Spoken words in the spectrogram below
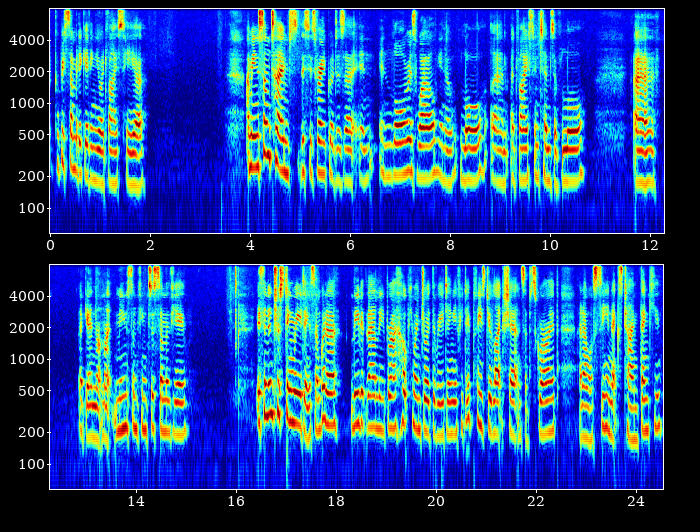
it could be somebody giving you advice here. I mean, sometimes this is very good as a in in law as well. You know, law um, advice in terms of law. Uh, again, that might mean something to some of you. It's an interesting reading, so I'm going to leave it there, Libra. I hope you enjoyed the reading. If you did, please do like, share, and subscribe, and I will see you next time. Thank you.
